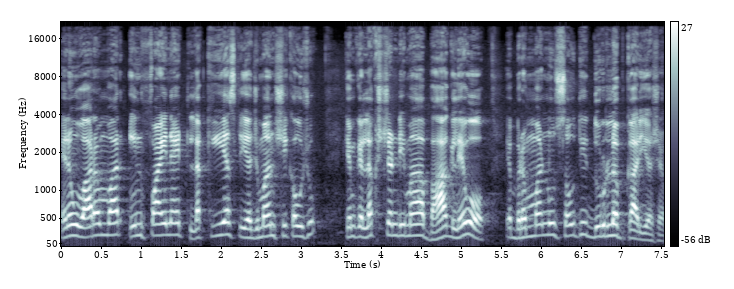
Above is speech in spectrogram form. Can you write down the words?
એને હું વારંવાર ઇન્ફાઇનાઇટ લકીએસ્ટ યજમાનશી કહું છું. કેમ કે લક્ષચંડીમાં ભાગ લેવો એ બ્રહ્માંડનું સૌથી દુર્લભ કાર્ય છે.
